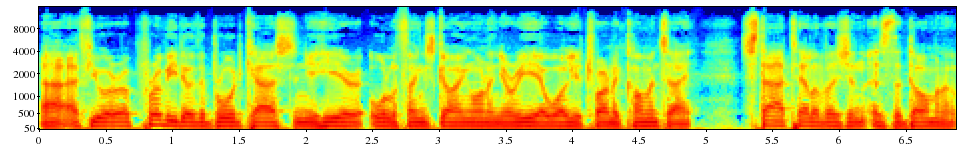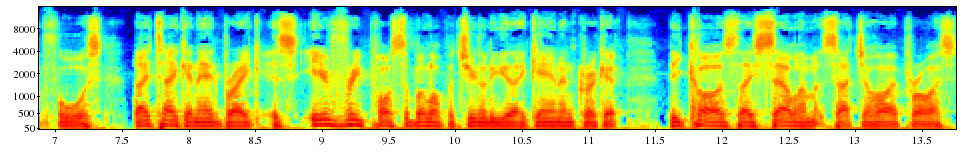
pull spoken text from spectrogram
Uh, if you are a privy to the broadcast and you hear all the things going on in your ear while you're trying to commentate, Star Television is the dominant force. They take an ad break as every possible opportunity they can in cricket because they sell them at such a high price,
